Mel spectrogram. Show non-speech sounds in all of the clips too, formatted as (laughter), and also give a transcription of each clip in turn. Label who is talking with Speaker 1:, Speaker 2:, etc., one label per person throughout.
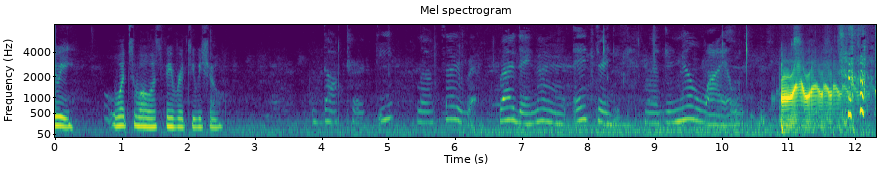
Speaker 1: Louis, what's Wawa's favorite TV show?
Speaker 2: Dr. D loves Red. Friday night at 8.30. Imagine a (laughs)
